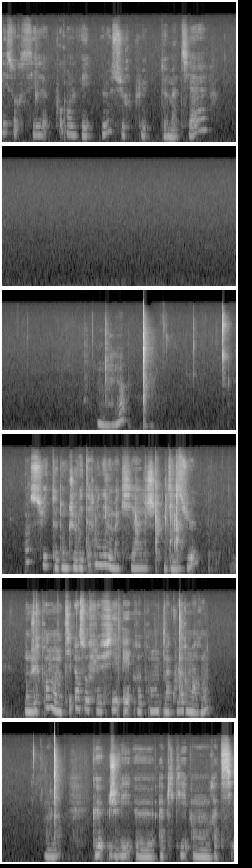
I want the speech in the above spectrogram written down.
Les sourcils pour enlever le surplus de matière. Voilà. Ensuite, donc je vais terminer le maquillage des yeux. Donc je vais reprendre mon petit pinceau fluffy et reprendre ma couleur marron. Voilà. Que je vais euh, appliquer en ras de.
